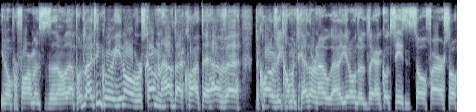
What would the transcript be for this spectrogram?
you know performances and all that. But I think we're you know Roscommon have that they have uh, the quality coming together now. Uh, you know the, the a good season so far. So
